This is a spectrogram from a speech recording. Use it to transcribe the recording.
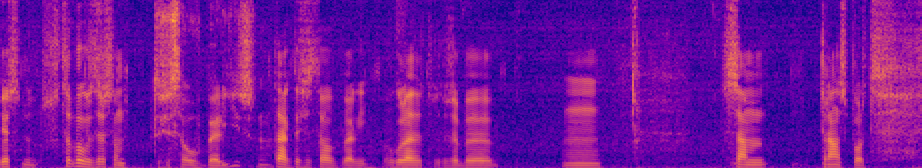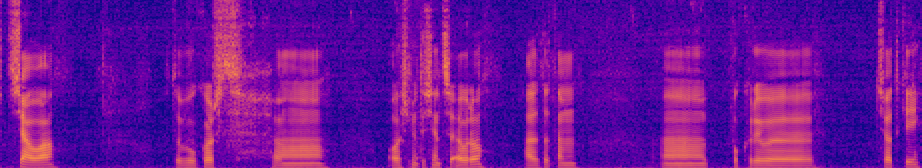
Wiesz, no, to był zresztą, To się stało w Belgii? Czy? tak, to się stało w Belgii. W ogóle, żeby mm, sam transport ciała, to był koszt e, 8 tysięcy euro, ale to tam e, pokryły ciotki,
